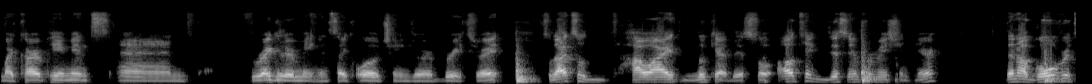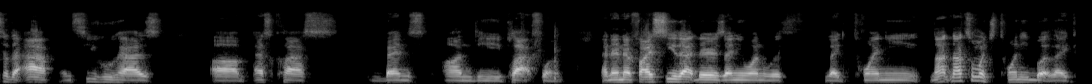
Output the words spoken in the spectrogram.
my car payments, and regular maintenance like oil change or brakes, right? So that's how I look at this. So I'll take this information here then I'll go over to the app and see who has um, S class Benz on the platform. And then if I see that there's anyone with like 20, not not so much 20, but like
